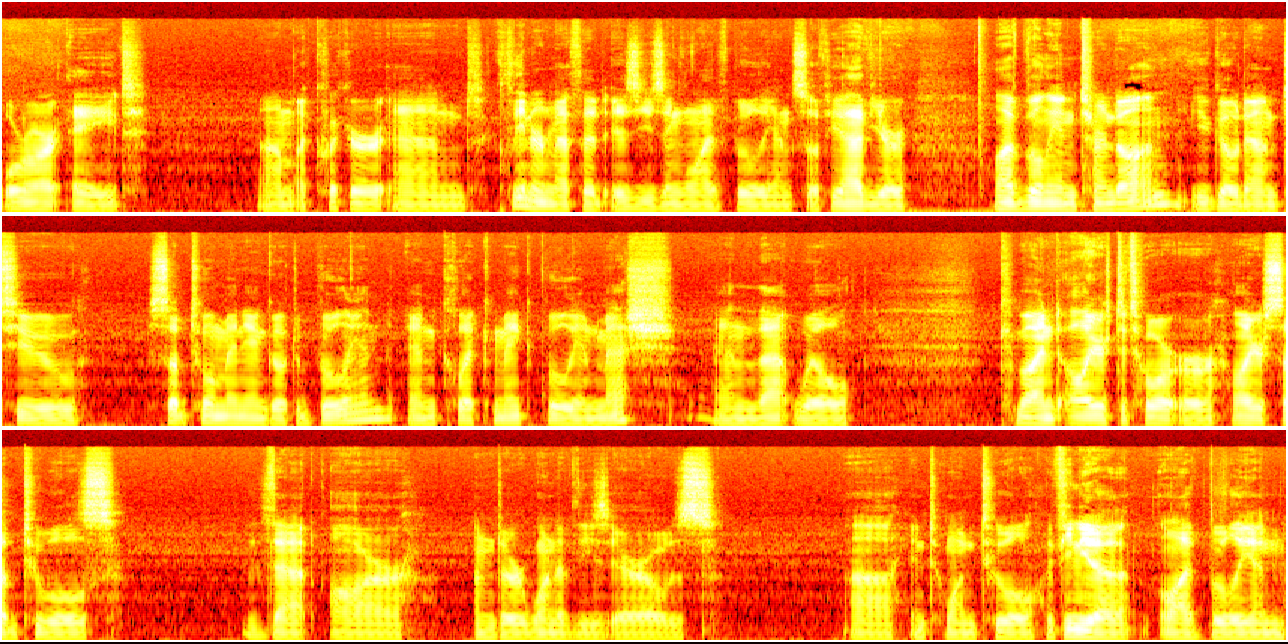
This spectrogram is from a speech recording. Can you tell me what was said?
4R8, um, a quicker and cleaner method is using Live Boolean. So if you have your Live Boolean turned on, you go down to Subtool menu and go to Boolean and click Make Boolean Mesh, and that will combine all your tutor or all your subtools that are under one of these arrows uh, into one tool. If you need a live Boolean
